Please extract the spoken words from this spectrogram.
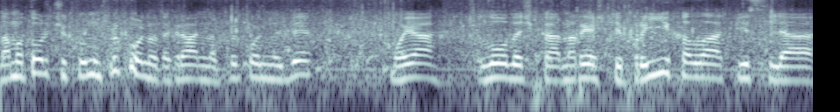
на моторчику ну прикольно, так реально прикольно йде. Моя лодочка нарешті приїхала після е,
